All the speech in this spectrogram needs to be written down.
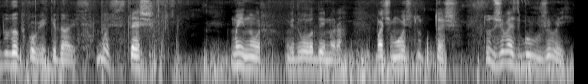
додаткові кидають. Ось теж мейнор від Володимира. Бачимо, ось тут теж. Тут живець був живий.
